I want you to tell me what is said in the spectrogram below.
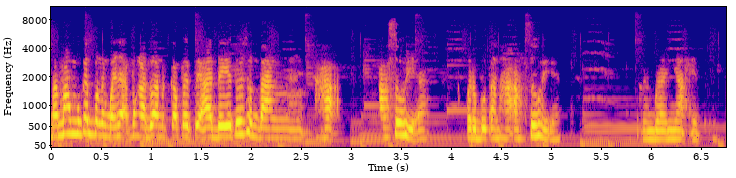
Memang mungkin paling banyak pengaduan ke PPAD itu tentang hak asuh ya perebutan hak asuh ya. Paling banyak itu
